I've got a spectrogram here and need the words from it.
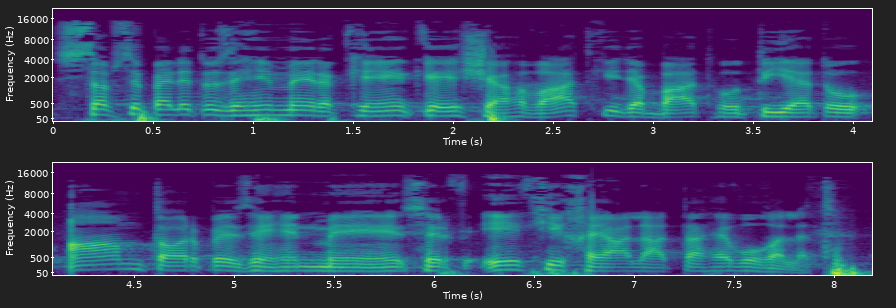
سب سے پہلے تو ذہن میں رکھیں کہ شہوات کی جب بات ہوتی ہے تو عام طور پہ ذہن میں صرف ایک ہی خیال آتا ہے، وہ غلط۔ ہے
